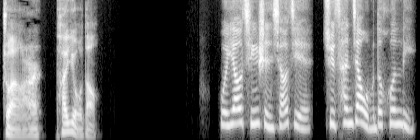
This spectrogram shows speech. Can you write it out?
转而他又道：“我邀请沈小姐去参加我们的婚礼，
